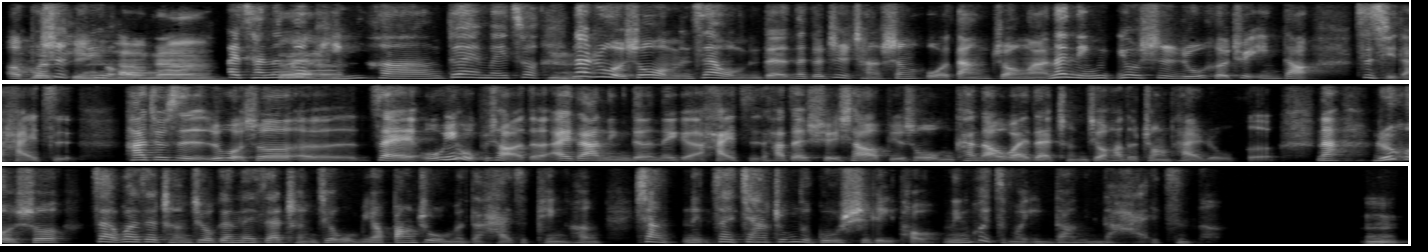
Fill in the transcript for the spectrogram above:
呃不是平衡啊，哎才能够平衡，对，啊、对，没错。嗯、那如果说我们在我们的那个日常生活当中啊，那您又是如何去引导自己的孩子？他就是如果说呃，在我因为我不晓得艾大您的那个孩子他在学校，比如说我们看到外在成就，他的状态如何？那如果说在外在成就跟内在成就，我们要帮助我们的孩子平衡，像你在家中的故事里头，您会怎么引导您的孩子呢？嗯，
